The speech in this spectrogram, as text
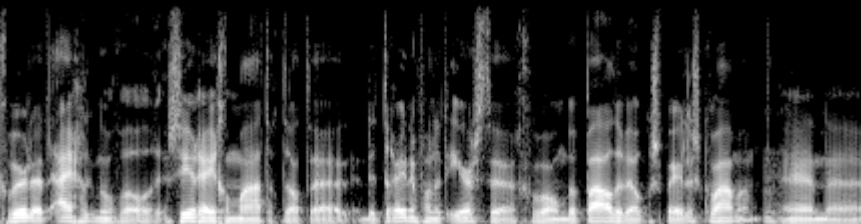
gebeurde het eigenlijk nog wel zeer regelmatig dat eh, de trainer van het eerste gewoon bepaalde welke spelers kwamen. Mhm. En eh,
